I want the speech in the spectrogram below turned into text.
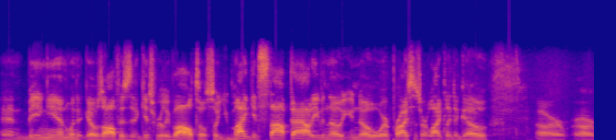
and being in when it goes off is that it gets really volatile. So you might get stopped out even though you know where prices are likely to go or, or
